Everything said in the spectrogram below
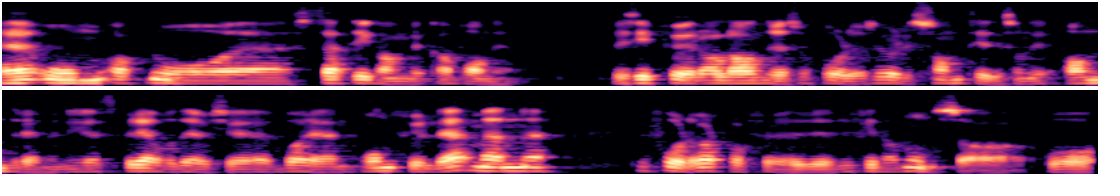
eh, om at nå eh, setter i gang med kampanjen. Hvis ikke før alle andre, så får du selvfølgelig samtidig som de andre med nyhetsbrev. og Det er jo ikke bare en håndfull, det, men eh, du får det i hvert fall før du finner annonser på,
